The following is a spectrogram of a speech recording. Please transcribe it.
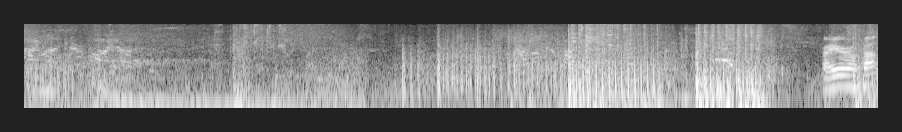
I'm under fire. Right here on top.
